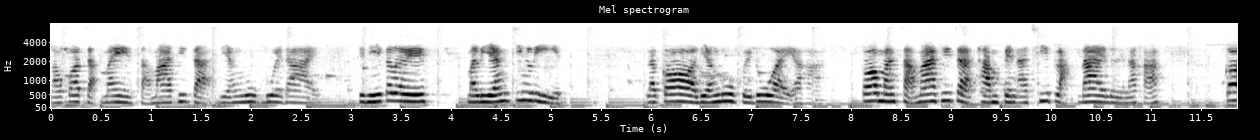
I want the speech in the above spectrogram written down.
เราก็จะไม่สามารถที่จะเลี้ยงลูกด้วยได้ ทีนี้ก็เลยมาเลี้ยงจิ้งหรีด แล้วก็เลี้ยงลูกไปด้วยอะค่ะก็มันสามารถที่จะทำเป็นอาชีพหลักได้เลยนะคะ ก็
